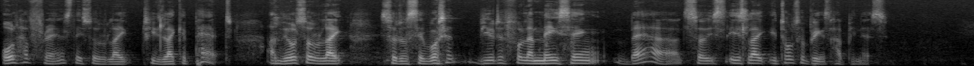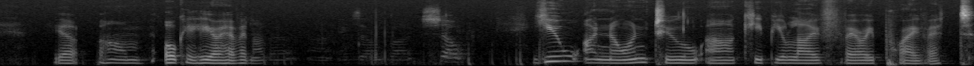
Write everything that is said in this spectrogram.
All her friends, they sort of like treat her like a pet. And they of like, sort of say, what a beautiful, amazing bear. So it's, it's like, it also brings happiness. Yeah. Um, okay, here I have another uh, example. So, you are known to uh, keep your life very private.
